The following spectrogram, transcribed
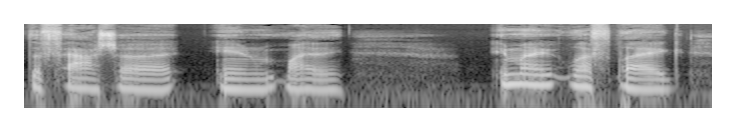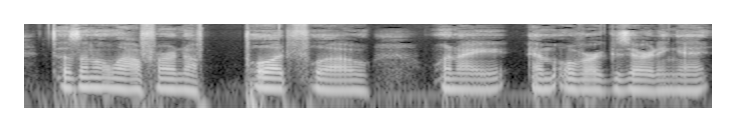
the fascia in my in my left leg doesn't allow for enough blood flow when I am overexerting it.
